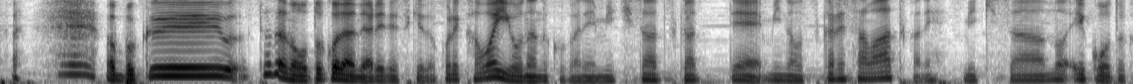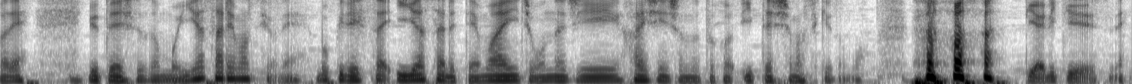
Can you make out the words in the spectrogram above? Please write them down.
ま僕、ただの男なんであれですけど、これ可愛い女の子がね、ミキサー使って、みんなお疲れ様とかね、ミキサーのエコーとかで言ったりしてるともう癒されますよね。僕実際癒されて毎日同じ配信者のとこ行ったりしますけども。リアリティですね。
